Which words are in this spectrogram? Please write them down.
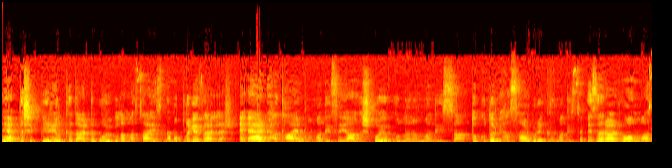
ve yaklaşık bir yıl kadar da bu uygulama sayesinde mutlu gezerler. Eğer bir hata yapılmadıysa, yanlış boya kullanılmadıysa, dokuda bir hasar bırakılmadıysa bir zararı olmaz.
